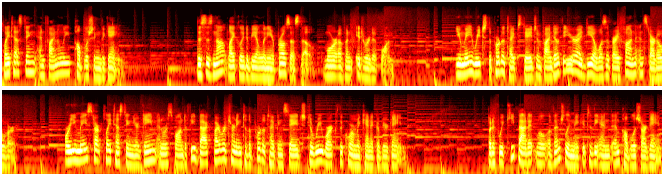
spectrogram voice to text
playtesting, and finally publishing the game. This is not likely to be a linear process though, more of an iterative one. You may reach the prototype stage and find out that your idea wasn't very fun and start over. Or you may start playtesting your game and respond to feedback by returning to the prototyping stage to rework the core mechanic of your game. But if we keep at it, we'll eventually make it to the end and publish our game.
